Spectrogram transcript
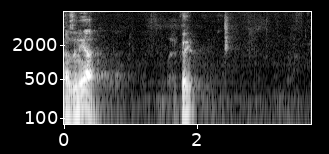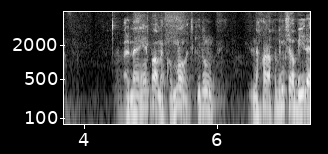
אז זה נהיה, אוקיי? אבל מעניין פה המקומות, כאילו, נכון, אנחנו יודעים שרבי הילה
